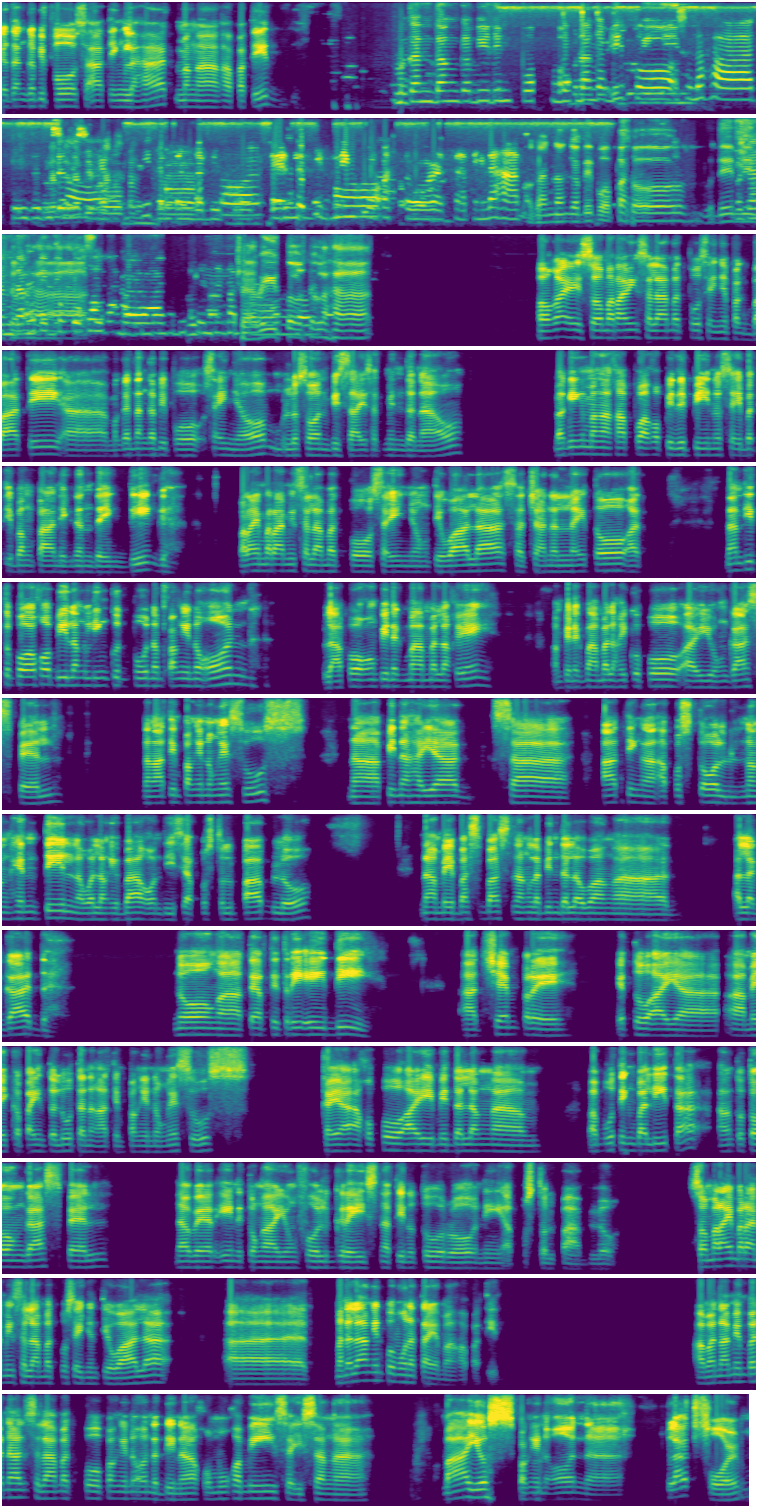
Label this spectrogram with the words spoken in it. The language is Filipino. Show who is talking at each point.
Speaker 1: Ah, magandang gabi po sa ating lahat, mga kapatid.
Speaker 2: Magandang gabi din po.
Speaker 3: Magandang
Speaker 2: Brother
Speaker 3: gabi
Speaker 2: Edwin.
Speaker 3: po sa lahat.
Speaker 4: Magandang gabi po,
Speaker 3: Magandang gabi po.
Speaker 5: And good evening po, Pastor, at sa ating lahat.
Speaker 6: Magandang gabi po, Pastor. Good evening sa
Speaker 2: Magandang gabi po
Speaker 6: lahat.
Speaker 2: sa lahat.
Speaker 3: Po.
Speaker 6: Charito sa lahat.
Speaker 1: Okay, so maraming salamat po sa inyong pagbati. Ah, magandang gabi po sa inyo, Luzon, Visayas at Mindanao. Maging mga kapwa ko Pilipino sa iba't ibang panig ng daigdig. Maraming maraming salamat po sa inyong tiwala sa channel na ito at nandito po ako bilang lingkod po ng Panginoon. Wala po akong pinagmamalaki. Ang pinagmamalaki ko po ay yung gospel ng ating Panginoong Yesus na pinahayag sa ating ah, apostol ng hentil na walang iba kundi si Apostol Pablo na may basbas ng labindalawang ah, alagad noong ah, 33 AD. At syempre, ito ay ah, ah, may kapahintulutan ng ating Panginoong Yesus. Kaya ako po ay may dalang um, mabuting balita, ang totoong gospel na wherein ito nga yung full grace na tinuturo ni Apostol Pablo. So maraming maraming salamat po sa inyong tiwala at manalangin po muna tayo mga kapatid. Ama namin banal, salamat po Panginoon na dinako mo kami sa isang ah, maayos Panginoon na platform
